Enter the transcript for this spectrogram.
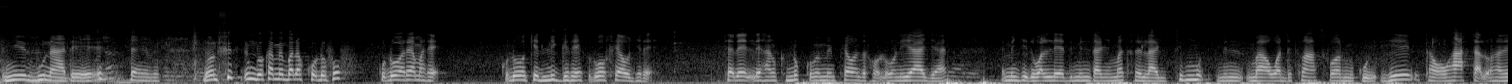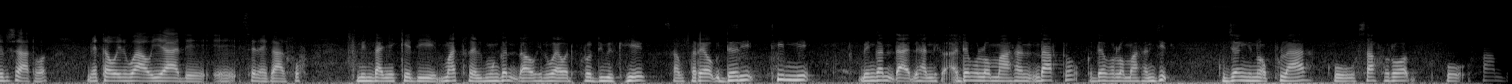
Ñiir bunade e cengle ɗon firti ɗum ɗo kamɓe ko ɗo foof ko ɗo remate ko ɗo kadi liggete ko ɗo fewjete. Caɗele ɗe han ko nokku men min pewdata ɗon yaajani. emin jiiɗi wallede min daña matériel aji timmuɗi min mbawa wadde transformé ko heewi taw hatta ɗon tan risa toon mais taw ene wawa yaade e sénégal foof min daña kadi matériel mo ganduɗa o ene wawi wadde produire ko heewi. Saabu ko rewɓe daari tinni ɓe ganduɗa ɓe hannde ko développement tan darto ko développement tan jiiɗi ko jangguino pular ko safroɓe ko famde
